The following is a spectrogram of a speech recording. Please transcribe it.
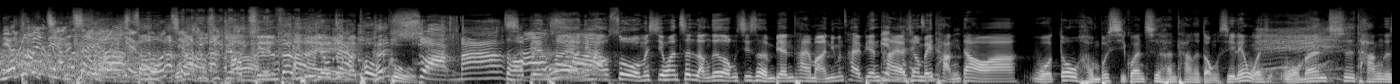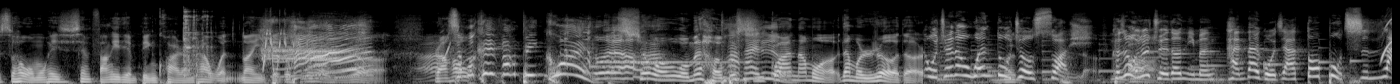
你要特别量载要演多久？就是这样吃饭不用那么痛苦很爽吗？这好变态啊！你还要说我们喜欢吃冷的东西是很变态嘛？你们太变态了，变态希望被烫到啊！我都很不习惯吃很烫的东西，连我我们吃汤的时候，我们会先放一点冰块，让它温暖一点，就不会很热。然后怎么可以放冰块？对啊，所以我我们很不习惯那么那么热的。我觉得温度就算了，可是我就觉得你们寒带国家都不吃辣。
